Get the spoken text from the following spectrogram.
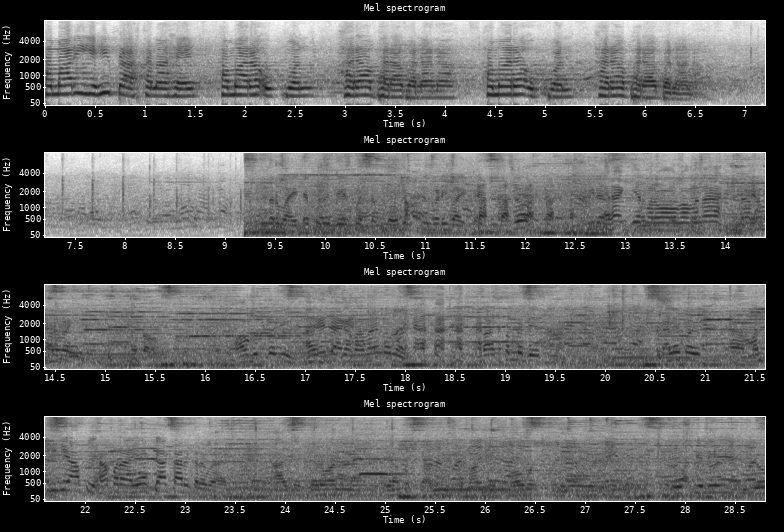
हमारी यही प्रार्थना है हमारा उपवन हरा भरा बनाना। हमारा उपवन हरा भरा बनाना। सुंदर वाइट है पूरे देश में सबको। कितनी बड़ी वाइट है। क्या मरवाओगा मैंने? बताओ। आओ गुप्ता जी आगे क्या करवाना है इन्होंने वास्तव में देश पहले तो मंत्री जी आप यहाँ पर आए हैं क्या कार्यक्रम है आज अग्रवाल या बचानी समाज में बहुत तो इसके लिए जो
